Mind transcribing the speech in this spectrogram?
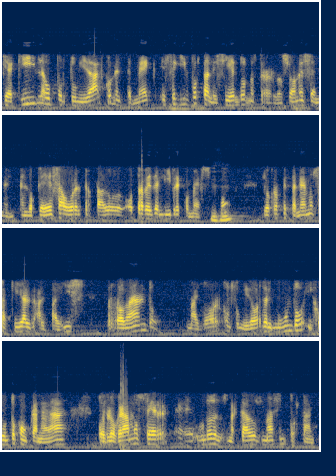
que aquí la oportunidad con el TEMEC es seguir fortaleciendo nuestras relaciones en, lo que es ahora el tratado otra vez de libre comercio. Yo creo que tenemos aquí al, al país rodando mayor consumidor del mundo y junto con Canadá pues logramos ser eh, uno de los mercados más importantes.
